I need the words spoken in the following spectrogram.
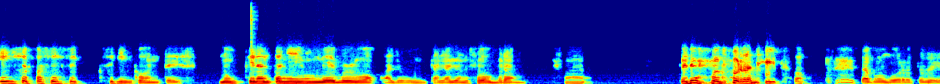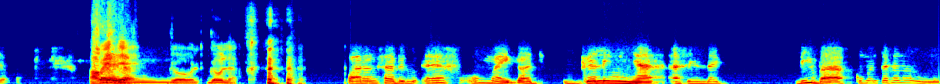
Asia Pacific Singing Contest, nung kinanta niya yung Never Walk Alone, talagang sobrang, uh, pwede mo magmura dito. Napamura tuloy ako. Pwede. Parang- Go, go lang. parang sabi ko, F, oh my God, galing niya. As in like, di ba, kumanta siya ng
